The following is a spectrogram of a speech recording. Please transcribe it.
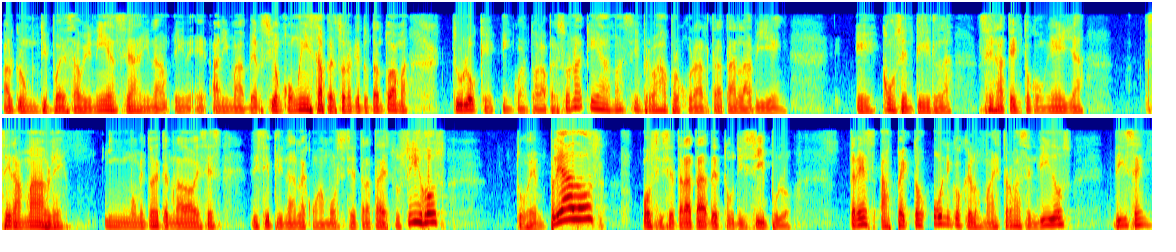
algún tipo de desaveniencia, eh, animadversión con esa persona que tú tanto amas, tú lo que, en cuanto a la persona que amas, siempre vas a procurar tratarla bien, eh, consentirla, ser atento con ella, ser amable y en momentos determinados a veces disciplinarla con amor si se trata de tus hijos, tus empleados o si se trata de tu discípulo. Tres aspectos únicos que los maestros ascendidos dicen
